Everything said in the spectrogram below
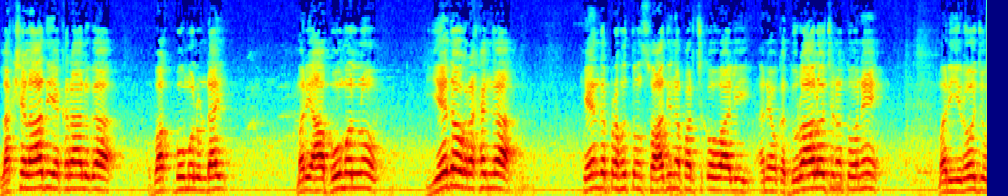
లక్షలాది ఎకరాలుగా వక్ భూములు ఉన్నాయి మరి ఆ భూములను ఏదో ఒక రకంగా కేంద్ర ప్రభుత్వం స్వాధీనపరచుకోవాలి అనే ఒక దురాలోచనతోనే మరి ఈరోజు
